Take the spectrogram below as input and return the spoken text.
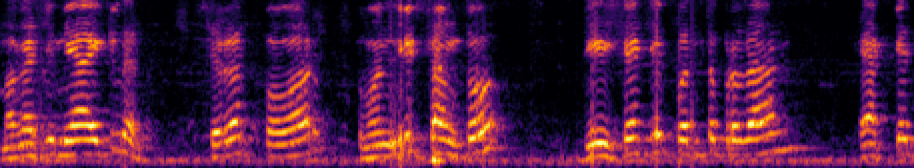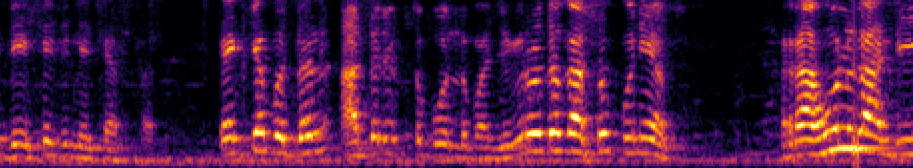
मगाशी मी ऐकलं शरद पवार तुम्हाला नीट सांगतो देशाचे पंतप्रधान हे अख्ख्या देशाचे नेते असतात. त्यांच्याबद्दल आदरयुक्त बोललं पाहिजे. विरोधक असो कोणी असो. राहुल गांधी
